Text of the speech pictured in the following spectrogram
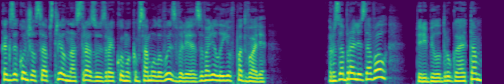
Как закончился обстрел, нас сразу из райкома комсомола вызвали, завалило ее в подвале». «Разобрали завал?» — перебила другая. «Там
